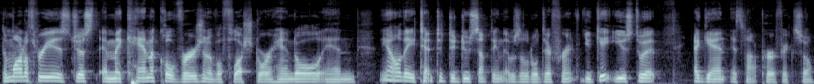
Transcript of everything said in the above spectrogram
The Model Three is just a mechanical version of a flush door handle, and you know they attempted to do something that was a little different. You get used to it. Again, it's not perfect. So,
